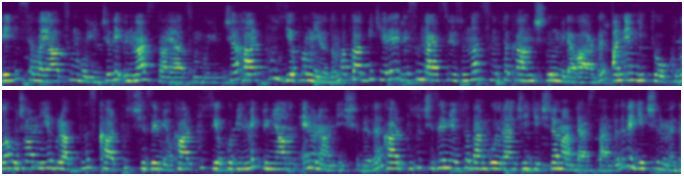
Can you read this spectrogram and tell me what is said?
lise hayatım boyunca ve üniversite hayatım boyunca karpuz yapamıyordum. Hatta bir kere resim dersi yüzünden sınıfta kalmışlığım bile vardır. Annem gitti okula. Hocam niye bıraktınız? Karpuz çizemiyor. Karpuz yapabilmek dünyanın en önemli işi dedi. Karpuzu çizemiyorsa ben bu öğrenciyi geçiremem dersten dedi ve geçirmedi.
